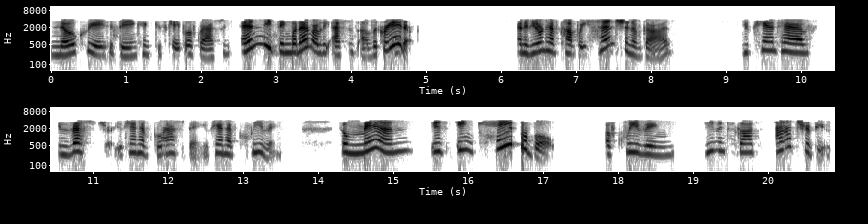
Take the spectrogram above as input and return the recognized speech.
No created being can, is capable of grasping anything whatever of the essence of the Creator. And if you don't have comprehension of God, you can't have investure, you can't have grasping, you can't have cleaving. So man is incapable of cleaving even to God's attributes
